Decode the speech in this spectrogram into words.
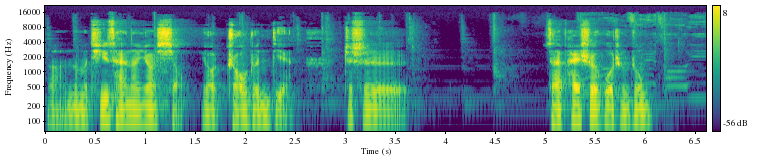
啊，那么题材呢要小，要找准点，这是在拍摄过程中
